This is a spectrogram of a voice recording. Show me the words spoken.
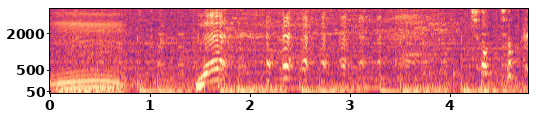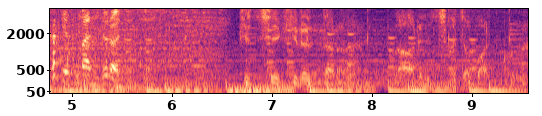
음, 촉촉하게 만들어주지. 빛의 길을 따라 나를 찾아왔구나.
